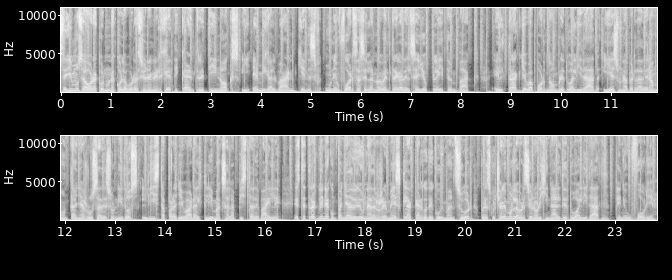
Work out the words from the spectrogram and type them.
Seguimos ahora con una colaboración energética entre Dinox y Emi Galván, quienes unen fuerzas en la nueva entrega del sello Play Them Back. El track lleva por nombre Dualidad y es una verdadera montaña rusa de sonidos lista para llevar al clímax a la pista de baile. Este track viene acompañado de una remezcla a cargo de Guy Mansur, pero escucharemos la versión original de Dualidad en. Euforia.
